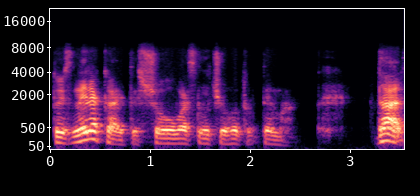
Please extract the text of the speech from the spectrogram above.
Тобто не лякайтесь, що у вас нічого тут нема. Далі,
